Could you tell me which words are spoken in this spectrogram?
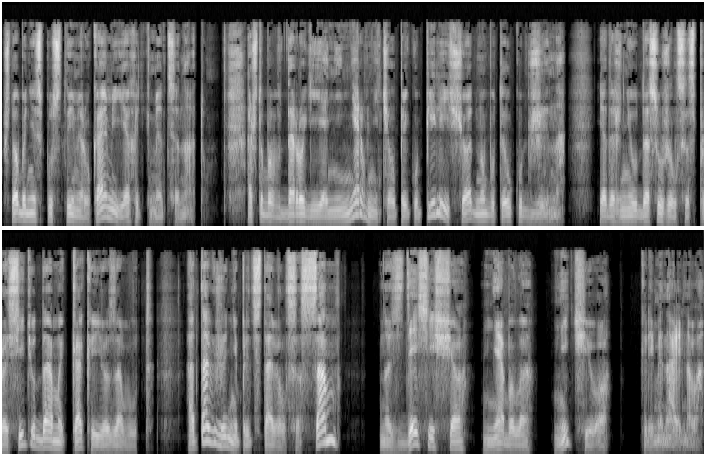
чтобы не с пустыми руками ехать к меценату. А чтобы в дороге я не нервничал, прикупили еще одну бутылку джина. Я даже не удосужился спросить у дамы, как ее зовут. А также не представился сам, но здесь еще не было ничего криминального.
